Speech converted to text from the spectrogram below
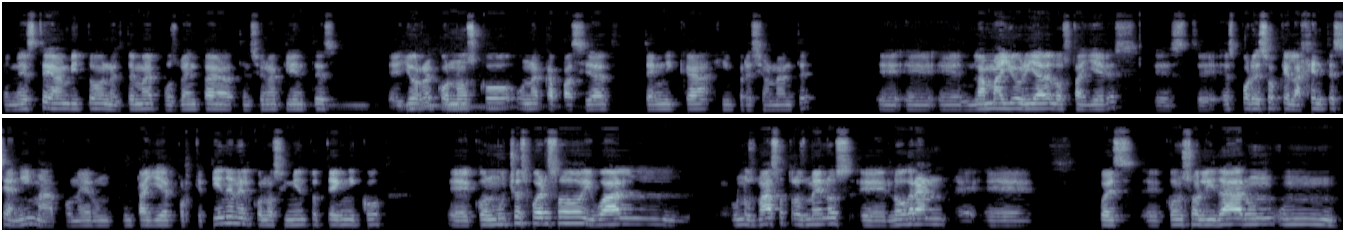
en, este ámbito, en el tema de postventa, atención a clientes. Eh, yo reconozco una capacidad técnica impresionante en la mayoría de los talleres. Este, es por eso que la gente se anima a poner un, un taller, porque tienen el conocimiento técnico. con mucho esfuerzo, igual unos más, otros menos, eh, logran eh, eh, pues consolidar un,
